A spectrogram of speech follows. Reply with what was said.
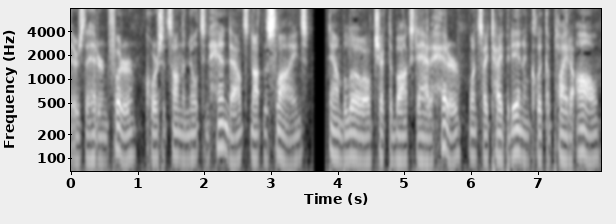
There's the header and footer. Of course, it's on the notes and handouts, not the slides. Down below, I'll check the box to add a header. Once I type it in and click Apply to All,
